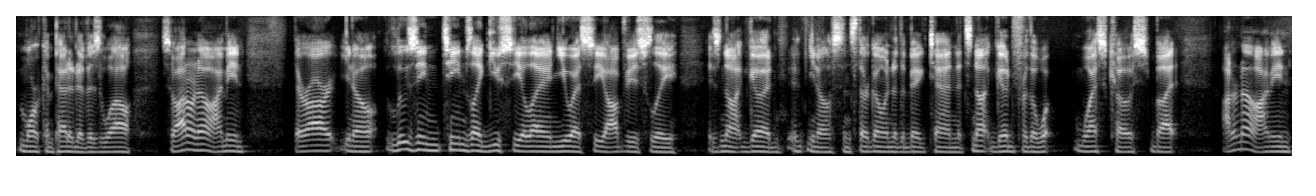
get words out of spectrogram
more competitive as well. So I don't know. I mean, there are, you know, losing teams like UCLA and USC obviously is not good, you know, since they're going to the Big Ten. It's not good for the West Coast, but I don't know. I mean,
